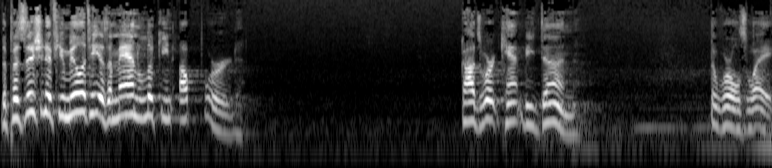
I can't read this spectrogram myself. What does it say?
The position of humility is a man looking upward. God's work can't be done the world's way.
